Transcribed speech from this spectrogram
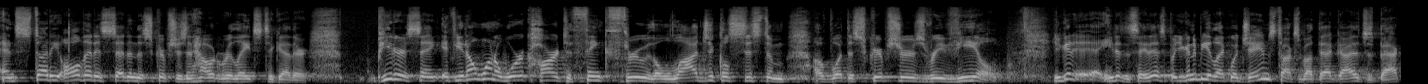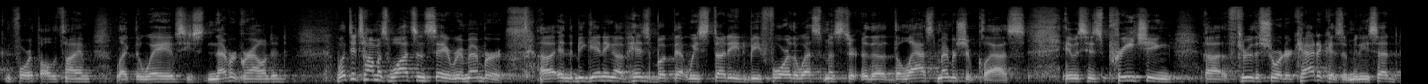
and study all that is said in the scriptures and how it relates together. Peter is saying if you don't want to work hard to think through the logical system of what the scriptures reveal, you're gonna, he doesn't say this, but you're going to be like what James talks about that guy that's just back and forth all the time, like the waves. He's never grounded. What did Thomas Watson say? Remember, uh, in the beginning of his book that we studied before the Westminster, the, the last membership class, it was his preaching uh, through the shorter catechism. And he said,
